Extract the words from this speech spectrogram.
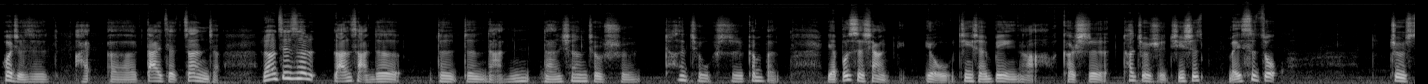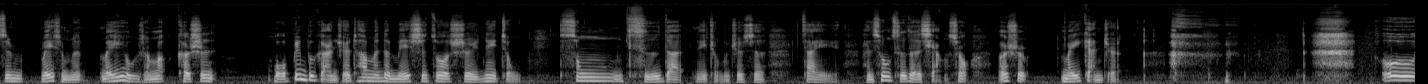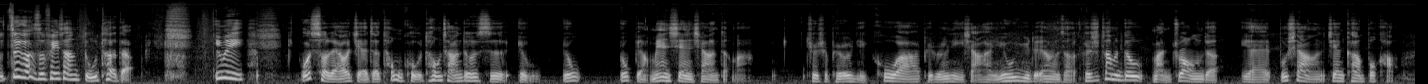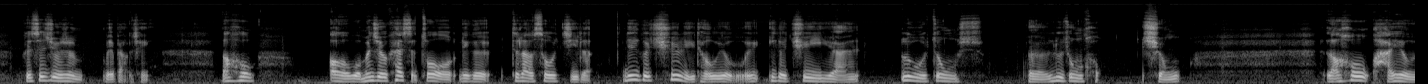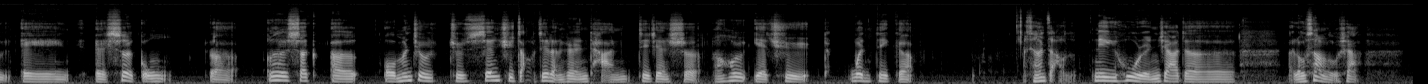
或者是还呃呆着站着。然后这些懒散的的的男男生，就是他就是根本也不是像有精神病啊，可是他就是其实没事做，就是没什么没有什么，可是我并不感觉他们的没事做是那种松弛的那种，就是在很松弛的享受，而是没感觉。哦，这个是非常独特的，因为我所了解的痛苦通常都是有有有表面现象的嘛，就是比如你哭啊，比如你想很忧郁的样子，可是他们都蛮壮的，也不像健康不好，可是就是没表情。然后，哦，我们就开始做那个资料收集了。那个区里头有一个区议员陆仲，呃，陆仲雄雄。然后还有诶诶社工，呃呃社呃，我们就就先去找这两个人谈这件事，然后也去问那个想找那一户人家的楼上楼下，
